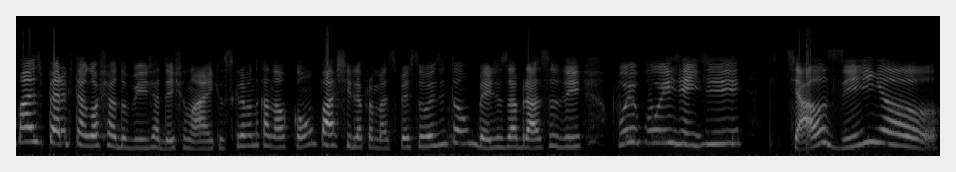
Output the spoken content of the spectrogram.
Mas espero que tenha gostado do vídeo. Já deixa um like, se inscreva no canal, compartilha para mais pessoas. Então, beijos, abraços e fui, fui, gente. Tchauzinho!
